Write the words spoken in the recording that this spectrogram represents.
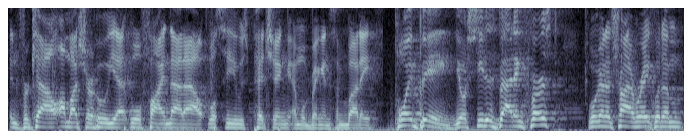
in for Cal. I'm not sure who yet. We'll find that out. We'll see who's pitching, and we'll bring in somebody. Point being, Yoshida's batting first. We're going to try and rake with him.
